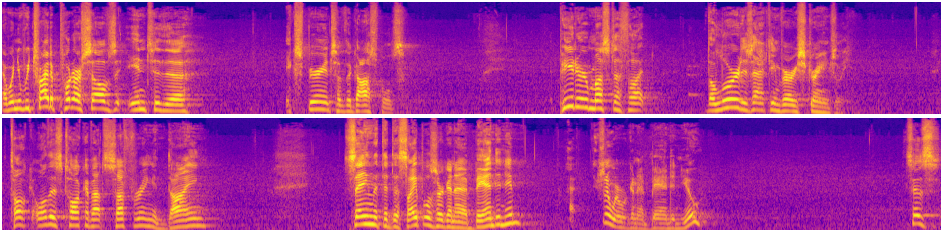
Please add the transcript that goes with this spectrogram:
Now, when we try to put ourselves into the experience of the Gospels, Peter must have thought, the Lord is acting very strangely. Talk, all this talk about suffering and dying, saying that the disciples are going to abandon him. There's no way we're going to abandon you. It says,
